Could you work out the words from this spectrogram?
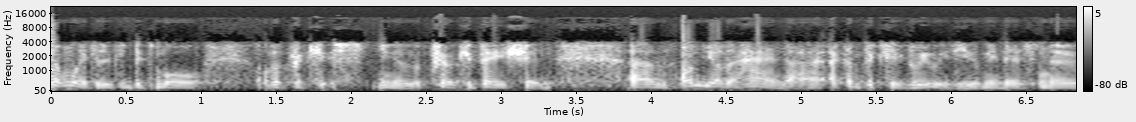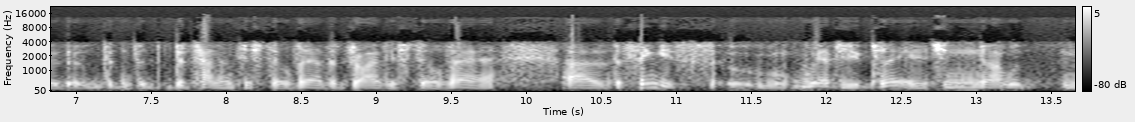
some ways a little bit more of a you know preoccupation. Um, on the other hand, I, I, completely agree with you. I mean, there's no the, the, the talent is still there, the drive is still there. Uh, the thing is, where do you play it? You know, I would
